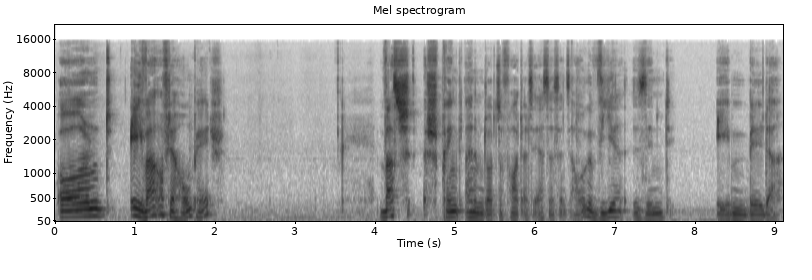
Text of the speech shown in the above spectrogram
Und ich war auf der Homepage. Was springt einem dort sofort als erstes ins Auge? Wir sind Ebenbilder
